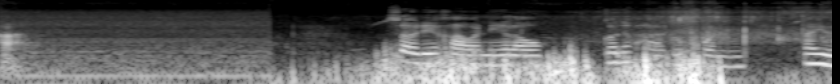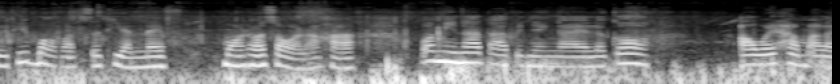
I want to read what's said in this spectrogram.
ค่ะ สวัสดีค่ะวันนี้เราก็จะพาทุกคน มาอยู่ที่บ่อปรับเสถียรในมทศนะคะ ว่ามีหน้าตาเป็นยังไงแล้วก็เอาไว้ทำอะไร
